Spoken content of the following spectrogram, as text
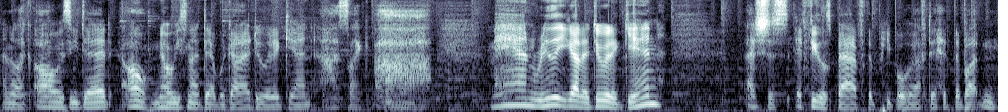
and they're like, oh, is he dead? Oh, no, he's not dead. We gotta do it again. I was like, ah, man, really? You gotta do it again? That's just, it feels bad for the people who have to hit the button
